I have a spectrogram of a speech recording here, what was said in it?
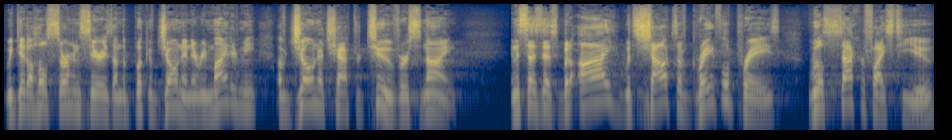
we did a whole sermon series on the book of Jonah, and it reminded me of Jonah chapter 2, verse 9. And it says this But I, with shouts of grateful praise, will sacrifice to you.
